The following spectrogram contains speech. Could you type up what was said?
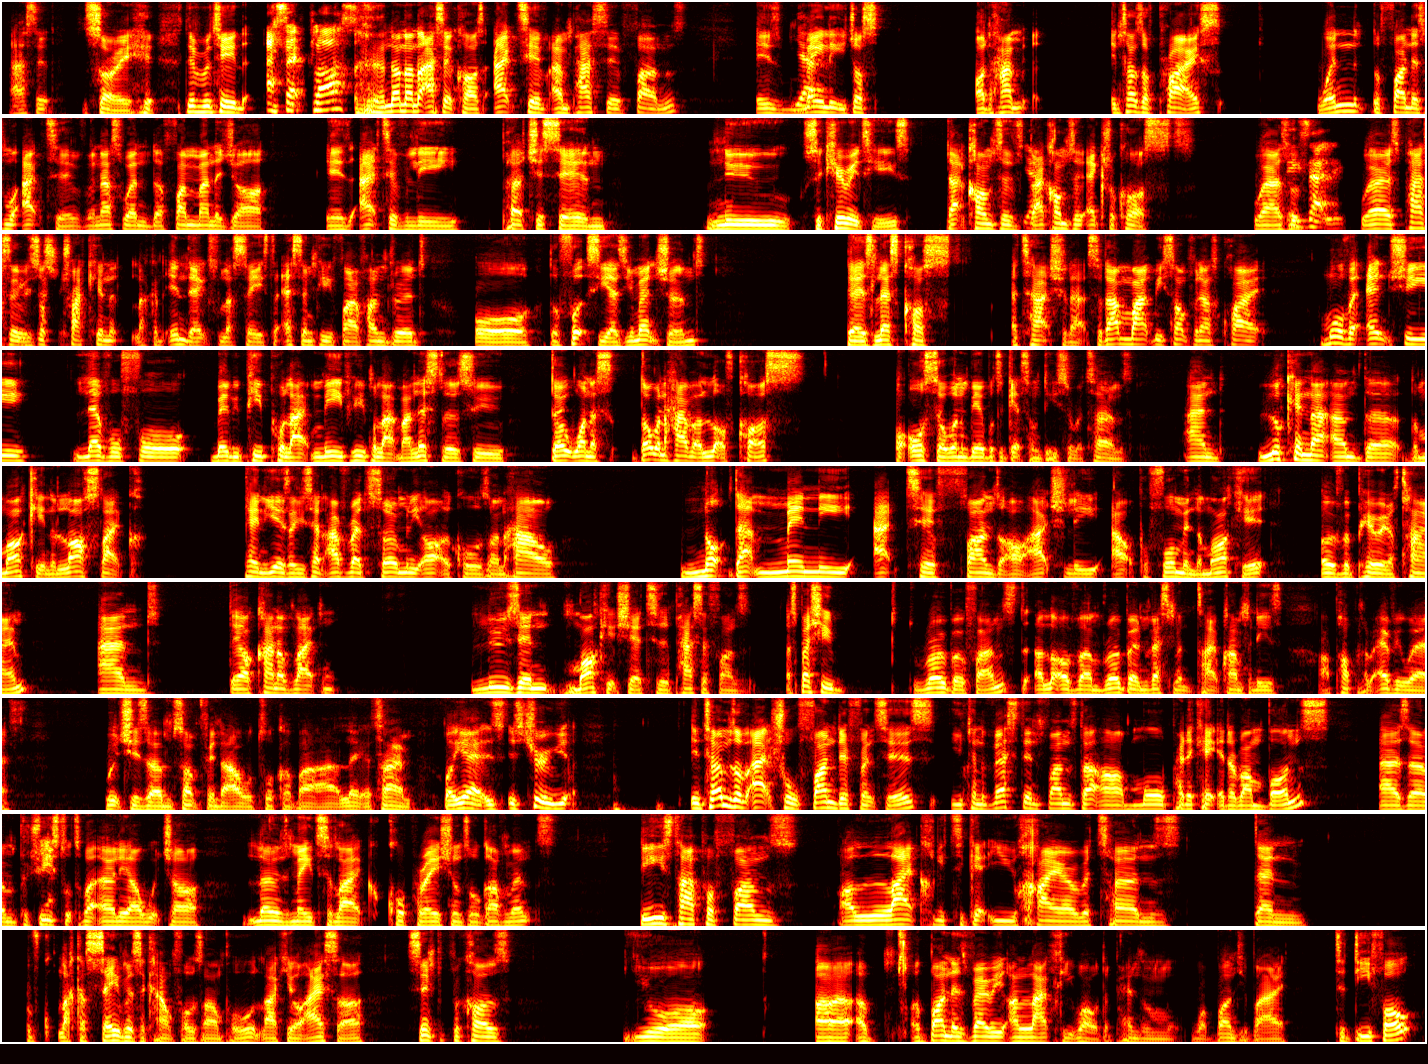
asset sorry difference between asset class no no no asset class active and passive funds is Yeah. mainly just on how in terms of price when the fund is more active and that's when the fund manager is actively purchasing new securities that comes with Yeah. that comes with extra costs whereas with- whereas passive is just tracking like an index let's say it's the S&P 500 or the FTSE as you mentioned there's less cost attached to that. So that might be something that's quite more of an entry level for maybe people like me, people like my listeners who don't want to don't want to have a lot of costs, but also want to be able to get some decent returns. And looking at um, the the market in the last like ten years, as you said, I've read so many articles on how not that many active funds are actually outperforming the market over a period of time, and they are kind of like losing market share to passive funds, especially robo funds. A lot of um, robo investment type companies are popping up everywhere, which is um, something that I will talk about at a later time. But yeah, it's, it's true. In terms of actual fund differences, you can invest in funds that are more predicated around bonds, as um, Patrice talked about earlier, which are loans made to like corporations or governments. These type of funds are likely to get you higher returns than like a savings account, for example, like your ISA, simply because your uh, a, a bond is very unlikely. Well, depends on what bond you buy to default.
